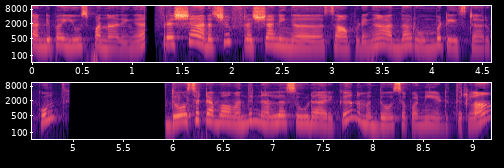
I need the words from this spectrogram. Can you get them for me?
கண்டிப்பாக யூஸ் பண்ணாதீங்க. ஃப்ரெஷ்ஷாக அரைச்சி ஃப்ரெஷ்ஷாக நீங்கள் சாப்பிடுங்க. அதுதான் ரொம்ப டேஸ்ட்டாக இருக்கும். தோசை டவா வந்து நல்லா சூடாக இருக்குது நம்ம தோசை பண்ணி எடுத்துடலாம்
